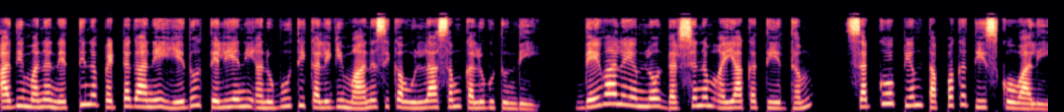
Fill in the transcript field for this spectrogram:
అది మన నెత్తిన పెట్టగానే ఏదో తెలియని అనుభూతి కలిగి మానసిక ఉల్లాసం కలుగుతుంది. దేవాలయంలో దర్శనం అయ్యాక తీర్థం సద్గోప్యం తప్పక తీసుకోవాలి.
